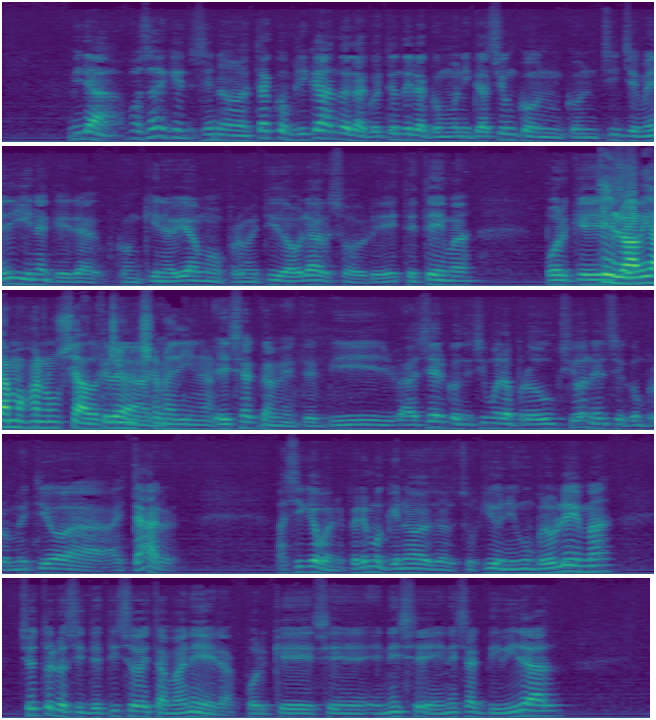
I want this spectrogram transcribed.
Mirá, vos sabés que se nos está complicando la cuestión de la comunicación con, con Chinche Medina, que era con quien habíamos prometido hablar sobre este tema, porque... Sí, lo habíamos anunciado, Claro, Chinche Medina. Exactamente. Y ayer cuando hicimos la producción, él se comprometió a, a estar. Así que bueno, esperemos que no haya surgido ningún problema. Yo te lo sintetizo de esta manera, porque se- en, ese, en esa actividad,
